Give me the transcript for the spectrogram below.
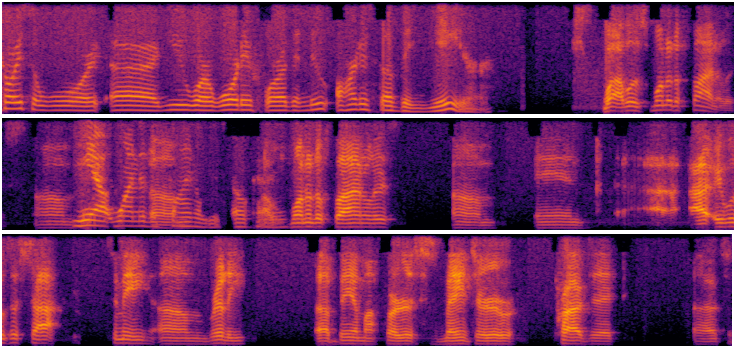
Choice Award, uh, you were awarded for the New Artist of the Year. Well, I was one of the finalists. Um, Yeah, one of the Um, finalists. I was Okay. one of the finalists, um, and I, I, it was a shock to me, um, really, uh, being my first major project, uh, to,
